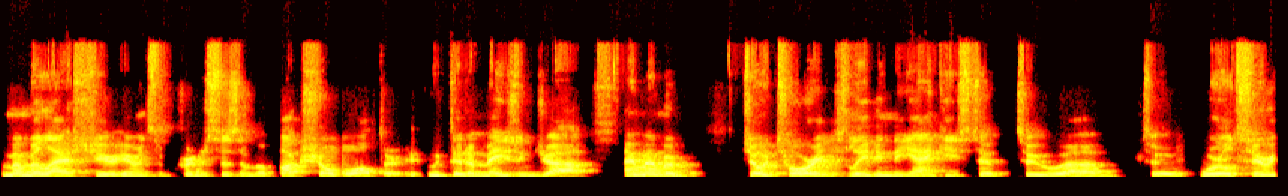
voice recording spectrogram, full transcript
Remember last year hearing some criticism of Buck Showalter, who did an amazing job. I remember Joe Torre's leading the Yankees to to uh, to World Series,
